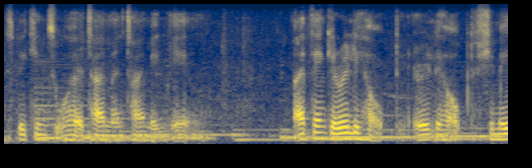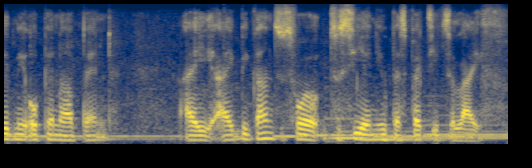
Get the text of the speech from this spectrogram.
speaking to her time and time again, I think it really helped. It really helped. She made me open up and I, I began to, to see a new perspective to life.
